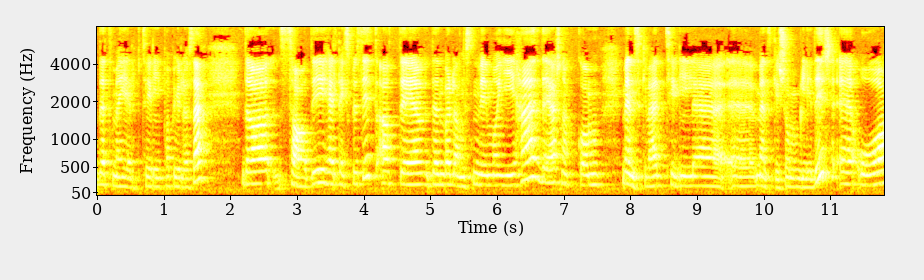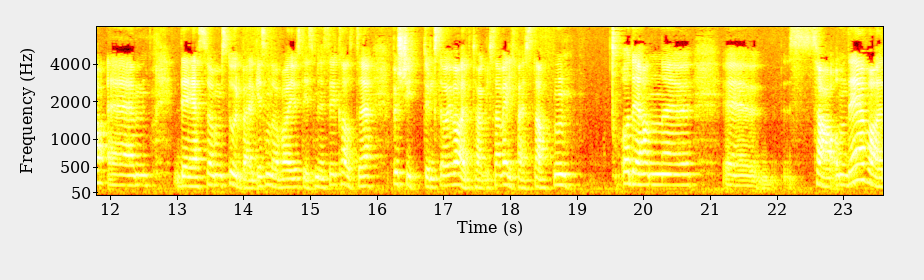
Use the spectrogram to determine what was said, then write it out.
dette med hjelp til papirløse. Da sa de helt eksplisitt at det, den balansen vi må gi her, det er snakk om menneskeverd til eh, mennesker som lider. Eh, og eh, det som Storberget, som da var justisminister, kalte beskyttelse og ivaretagelse av velferdsstaten. Og det han eh, eh, sa om det, var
